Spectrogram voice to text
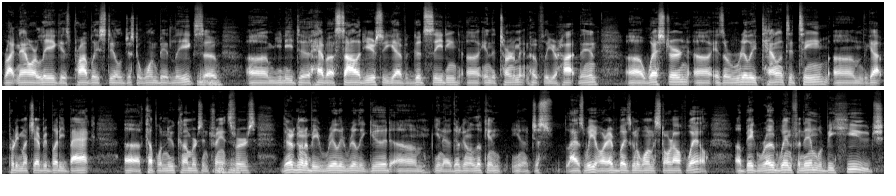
right now, our league is probably still just a one-bid league, so. Um, you need to have a solid year so you have a good seeding uh, in the tournament, and hopefully you're hot then. Uh, Western uh, is a really talented team. Um, they got pretty much everybody back, uh, a couple of newcomers and transfers. They're going to be really, really good. Um, you know, they're going to look in, you know, just as we are. Everybody's going to want to start off well. A big road win for them would be huge.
